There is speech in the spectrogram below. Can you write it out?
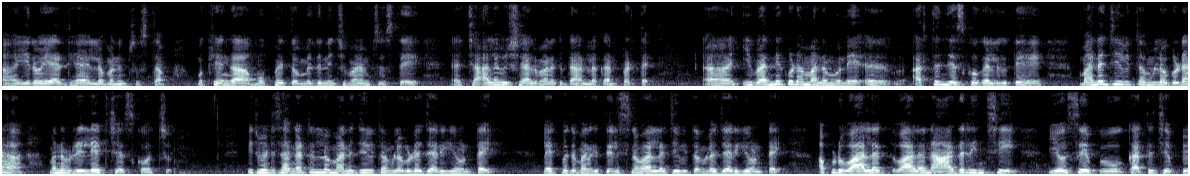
ఇరవై అధ్యాయాల్లో మనం చూస్తాం. ముఖ్యంగా ముప్పై తొమ్మిది నుంచి మనం చూస్తే చాలా విషయాలు మనకు దానిలో కనపడతాయి. ఇవన్నీ కూడా మనము అర్థం చేసుకోగలిగితే మన జీవితంలో కూడా మనం రిలేట్ చేసుకోవచ్చు. ఇటువంటి సంఘటనలు మన జీవితంలో కూడా జరిగి ఉంటాయి. లేకపోతే మనకి తెలిసిన వాళ్ళ జీవితంలో జరిగి ఉంటాయి. అప్పుడు వాళ్ళ వాళ్ళని ఆదరించి యోసేపు కథ చెప్పి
